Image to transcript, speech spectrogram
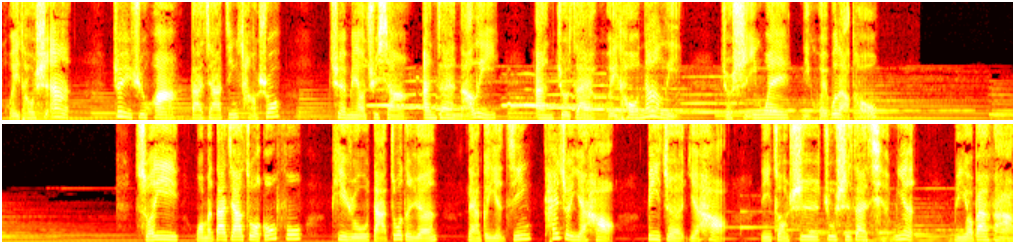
回头是岸。这一句话大家经常说，却没有去想岸在哪里。岸就在回头那里，就是因为你回不了头。所以，我们大家做功夫，譬如打坐的人。两个眼睛开着也好，闭着也好，你总是注视在前面，没有办法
